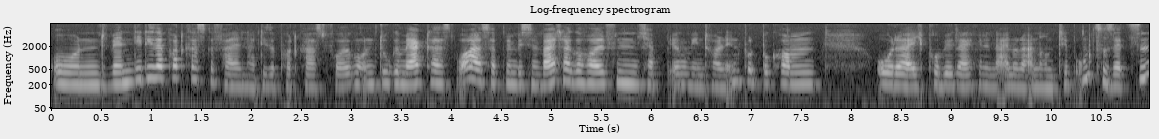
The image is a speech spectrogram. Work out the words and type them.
Und wenn dir dieser Podcast gefallen hat, diese Podcast-Folge, und du gemerkt hast, wow, das hat mir ein bisschen weitergeholfen, ich habe irgendwie einen tollen Input bekommen oder ich probiere gleich mit den einen oder anderen Tipp umzusetzen,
